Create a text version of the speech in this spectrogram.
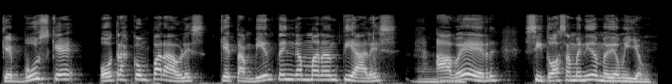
Que busque otras comparables que también tengan manantiales a ver si todas han vendido en medio millón.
